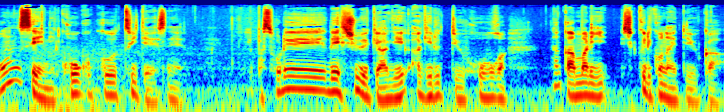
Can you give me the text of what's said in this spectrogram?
音声に広告をついてですねやっぱそれで収益を上げ上げるっていう方法がなんかあんまりしっくりこないというか、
